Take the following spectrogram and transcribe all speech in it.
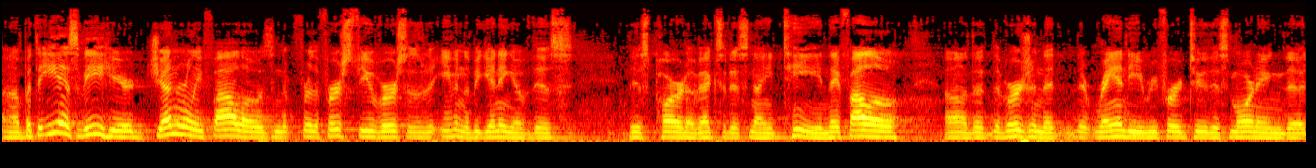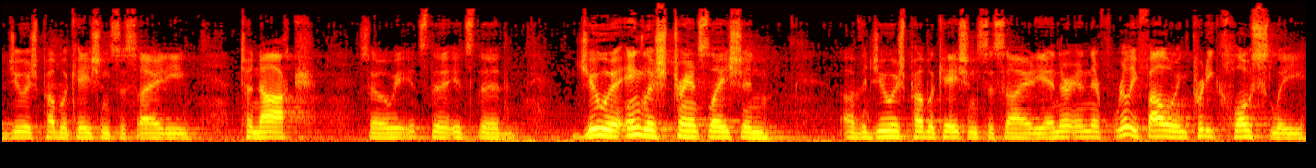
Uh, but the ESV here generally follows, the, for the first few verses, even the beginning of this this part of Exodus 19, they follow uh, the, the version that, that Randy referred to this morning, the Jewish Publication Society, Tanakh. So it's the, it's the Jew, English translation of the Jewish Publication Society, and they're, and they're really following pretty closely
